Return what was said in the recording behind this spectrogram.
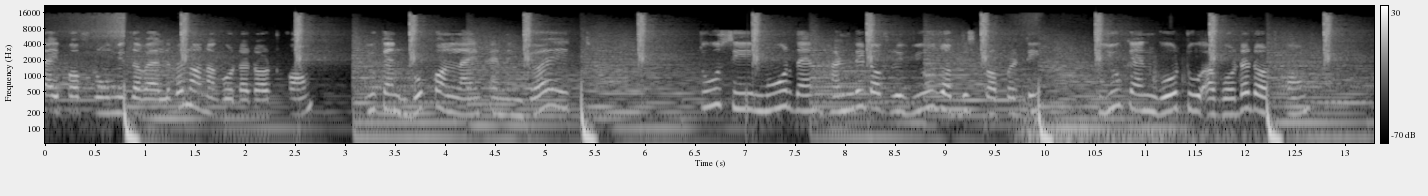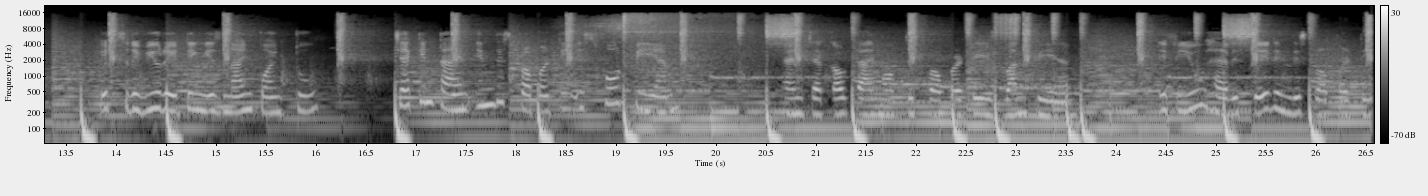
type of room is available on agoda.com you can book online and enjoy it. To see more than 100 of reviews of this property you can go to agoda.com its review rating is 9.2 check-in time in this property is 4 pm and checkout time of this property is 1 pm. If you have stayed in this property,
